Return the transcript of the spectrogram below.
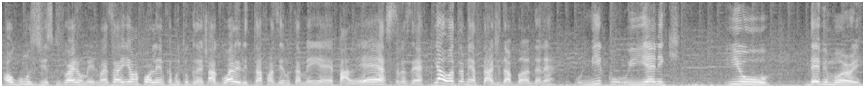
alguns discos do Iron Maiden, mas aí é uma polêmica muito grande. Agora ele está fazendo também é, palestras, né? E a outra metade da banda, né? O Nico, o Yannick e o Dave Murray.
